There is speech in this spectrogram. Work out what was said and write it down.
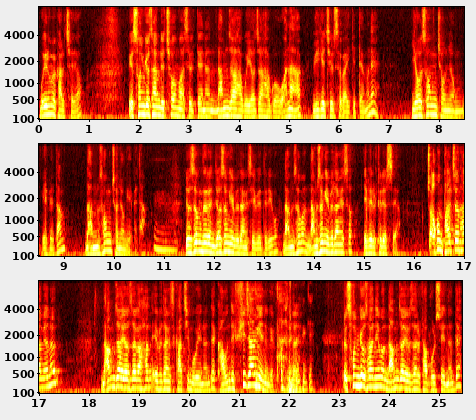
뭐 이런 걸 가르쳐요. 이 선교사님들이 처음 왔을 때는 남자하고 여자하고 워낙 위계 질서가 있기 때문에 여성 전용 예배당, 남성 전용 예배당. 음. 여성들은 여성 예배당에서 예배드리고 남성은 남성 예배당에서 예배를 드렸어요. 조금 발전하면은 남자 여자가 한 예배당에서 같이 모이는데 가운데 휘장이 있는 거예요. 커튼. 네. 그 선교사님은 남자 여자를 다 볼 수 있는데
